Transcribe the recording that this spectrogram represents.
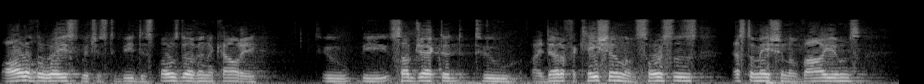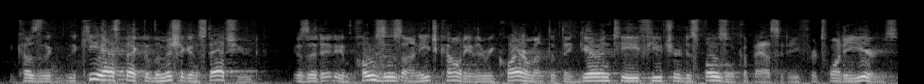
all of the waste which is to be disposed of in a county to be subjected to identification of sources, estimation of volumes, because the, the key aspect of the Michigan statute is that it imposes on each county the requirement that they guarantee future disposal capacity for 20 years.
